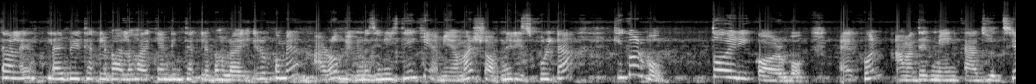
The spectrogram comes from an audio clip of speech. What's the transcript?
তাহলে লাইব্রেরি থাকলে ভালো হয়, ক্যান্টিন থাকলে ভালো হয় এরকমের আরও বিভিন্ন জিনিস দিয়ে কি আমি আমার স্বপ্নের স্কুলটা কি করব? তৈরি করব। এখন আমাদের মেইন কাজ হচ্ছে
